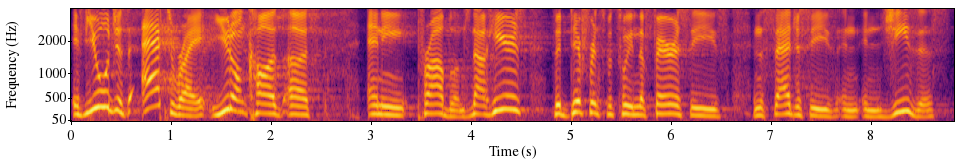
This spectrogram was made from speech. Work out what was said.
If you will just act right, you don't cause us any problems. Now, here's the difference between the Pharisees and the Sadducees and, and Jesus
